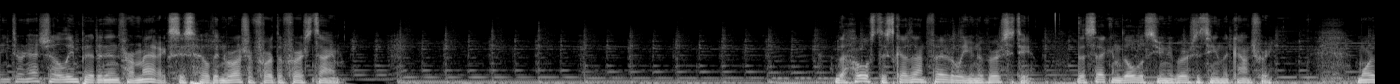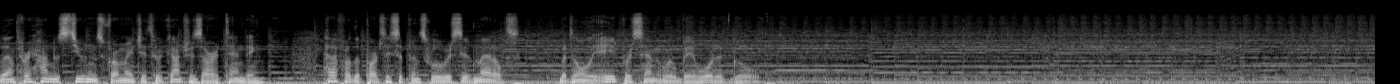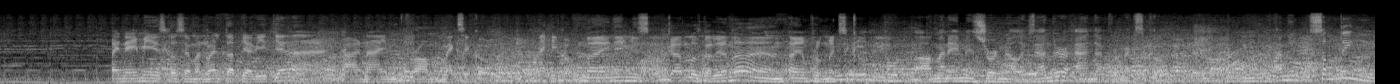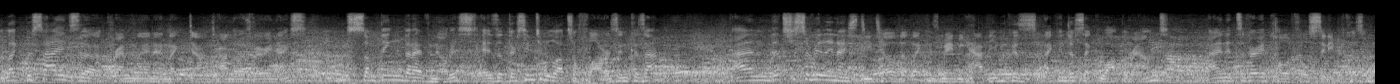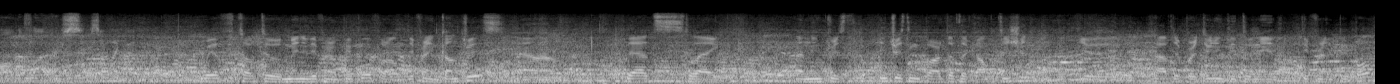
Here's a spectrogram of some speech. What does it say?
International Olympiad in Informatics is held in Russia for the first time. The host is Kazan Federal University, the second oldest university in the country. More than 300 students from 83 countries are attending. Half of the participants will receive medals, but only 8% will be awarded gold. My name is Jose Manuel Tapia Vitia and I'm from Mexico. Mexico. My name is Carlos Galeana and I am from Mexico. Uh, my name is Jordan Alexander and I'm from Mexico. I mean, something like besides the Kremlin and like downtown that was very nice, something that I've noticed is that there seem to be lots of flowers in Kazan. And that's just a really nice detail that like has made me happy because I can just like walk around and it's a very colorful city because of all the flowers. So I like that. Have talked to many different people from different countries. Um, that's like an interest, interesting part of the competition. You have the opportunity to meet different people.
